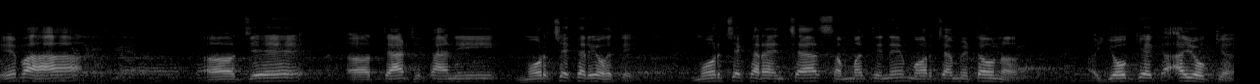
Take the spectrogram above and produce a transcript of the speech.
हे पहा जे त्या ठिकाणी मोर्चेकरी होते. मोर्चेकऱ्यांच्या संमतीने मोर्चा मिटवणं योग्य का अयोग्य?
